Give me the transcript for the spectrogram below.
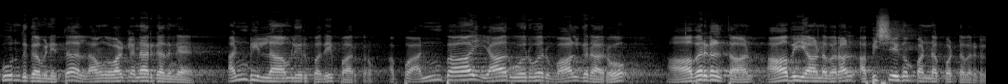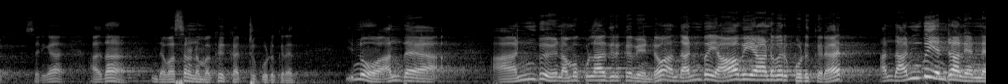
கூர்ந்து கவனித்தால் அவங்க வாழ்க்கையில் என்ன இருக்காதுங்க? அன்பு இல்லாமல் இருப்பதை பார்க்கிறோம். அப்போ அன்பாய் யார் ஒருவர் வாழ்கிறாரோ அவர்கள்தான் ஆவியானவரால் அபிஷேகம் பண்ணப்பட்டவர்கள். சரிங்களா? அதுதான் இந்த வசனம் நமக்கு கற்றுக் கொடுக்கிறது. இன்னும் அந்த அன்பு நமக்குள்ளாக இருக்க வேண்டும். அந்த அன்பை ஆவியானவர் கொடுக்கிறார். அந்த அன்பு என்றால் என்ன?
